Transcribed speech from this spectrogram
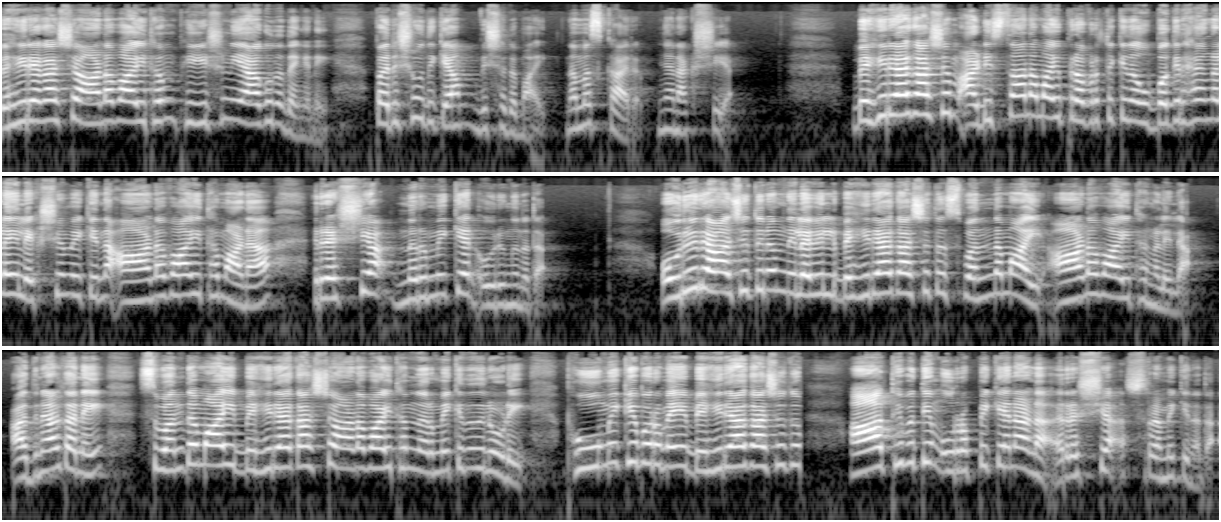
ബഹിരാകാശ ആണവായുധം ഭീഷണിയാകുന്നതെങ്ങനെ? പരിശോധിക്കാം വിശദമായി. നമസ്കാരം. ഞാൻ അക്ഷയ. ബഹിരാകാശം അടിസ്ഥാനമായി പ്രവർത്തിക്കുന്ന ഉപഗ്രഹങ്ങളെ ലക്ഷ്യം വെക്കുന്ന ആണവായുധമാണ് റഷ്യ നിർമ്മിക്കാൻ ഒരുങ്ങുന്നത്. ഒരു രാജ്യത്തിനും നിലവിൽ ബഹിരാകാശത്ത് സ്വന്തമായി ആണവായുധങ്ങളില്ല. അതിനാൽ തന്നെ സ്വന്തമായി ബഹിരാകാശ ആണവായുധം നിർമ്മിക്കുന്നതിലൂടെ ഭൂമിക്ക് പുറമെ ബഹിരാകാശത്ത് ആധിപത്യം ഉറപ്പിക്കാനാണ് റഷ്യ ശ്രമിക്കുന്നത്.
